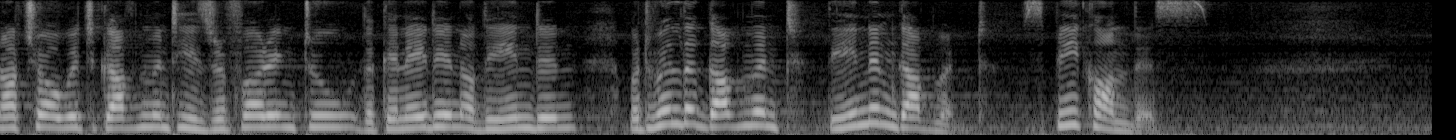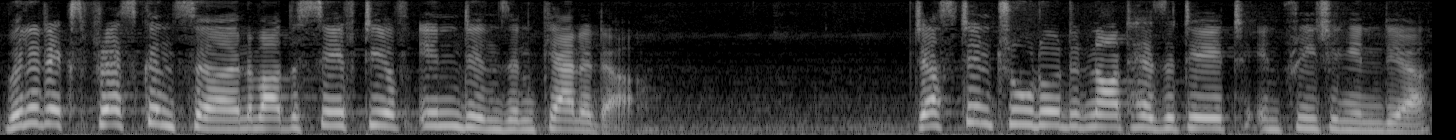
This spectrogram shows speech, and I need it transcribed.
Not sure which government he's referring to, the Canadian or the Indian, but will the government, the Indian government, speak on this? Will it express concern about the safety of Indians in Canada? Justin Trudeau did not hesitate in preaching India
